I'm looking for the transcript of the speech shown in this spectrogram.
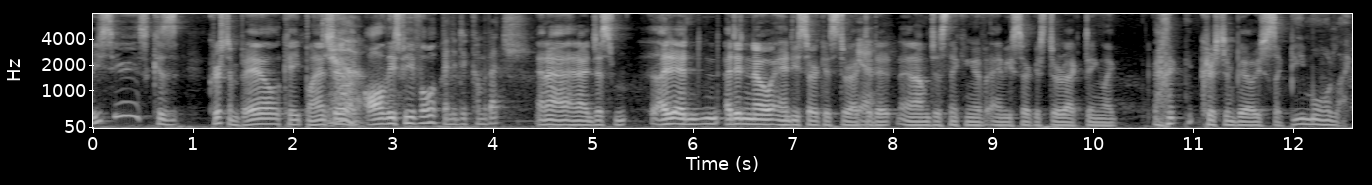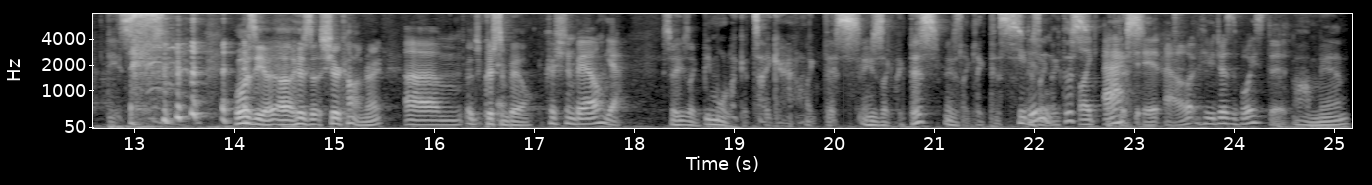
Are you serious?" Because Christian Bale, Cate Blanchett, Yeah. like all these people, benedict cumberbatch and I and I just I didn't I didn't know Andy Serkis directed Yeah. it, and I'm just thinking of Andy Serkis directing like Christian Bale. He's just like, "Be more like this." what was he? Uh, who's uh, Shere Khan, right? um Uh, Christian Bale. christian bale yeah So he's like, "Be more like a tiger, like this." And he's like, "Like this." And he's like, "Like this." he And didn't like, "Like this." like like act this." it out he just voiced it Oh man.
